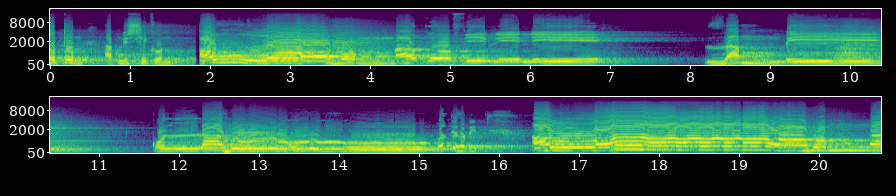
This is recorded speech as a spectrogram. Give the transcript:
নতুন আপনি শিখুন। আল্লাহুম্মা গফিরলি জামবি কুল্লাহু বলতে হবে আল্লাহুম্মা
